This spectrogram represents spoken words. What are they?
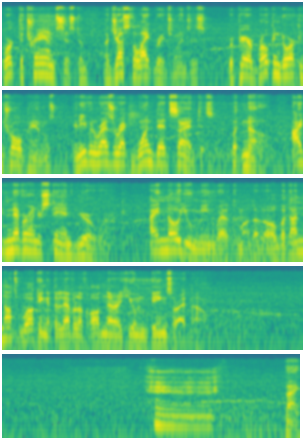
work the tram system, adjust the light bridge lenses, repair broken door control panels, and even resurrect one dead scientist. But no, I'd never understand your work. I know you mean well, Commander Low, but I'm not working at the level of ordinary human beings right now. Hmm. Thanks.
